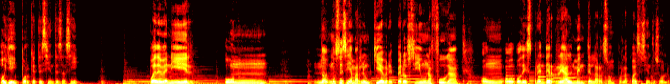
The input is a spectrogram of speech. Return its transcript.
oye, ¿y por qué te sientes así? Puede venir un, no, no sé si llamarle un quiebre, pero sí una fuga o, desprender realmente la razón por la cual se siente solo.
